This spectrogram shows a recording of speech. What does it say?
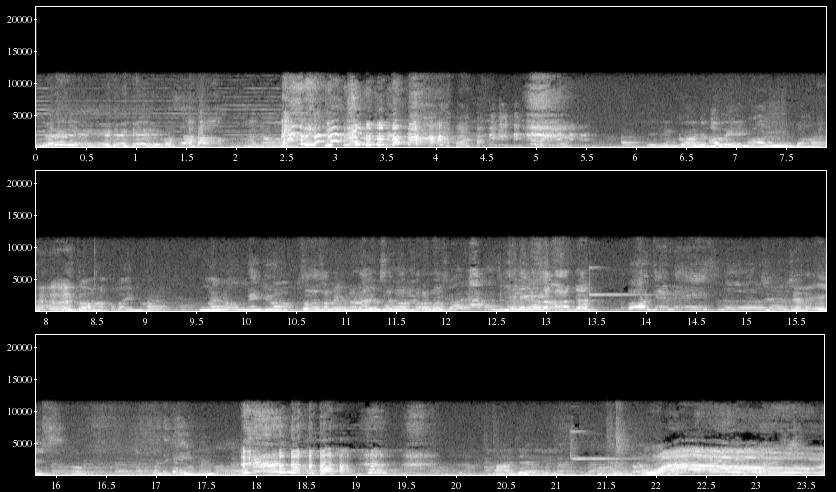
Yay! Basta! Ano? Ko ano to eh. Hindi ko alam mo ba? Ito, hakapain mo. Yung ano, medyo... So, sabihin mo na yung sagot para mas... Hindi ko alam. Jelly mo na kaagad. Oh, Jelly Ace! na- Jelly Ace. Oh. Pwede kainin? Ah, Jelly Ace. Wow.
